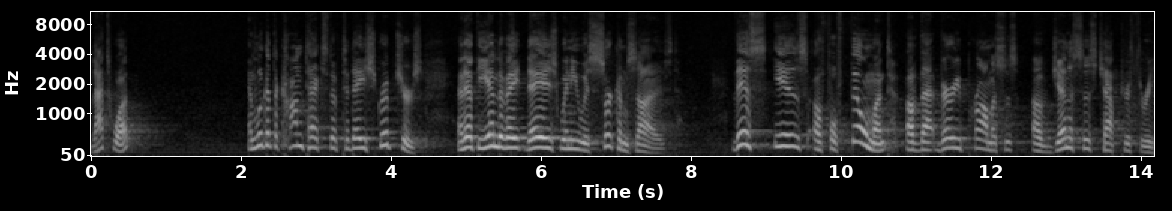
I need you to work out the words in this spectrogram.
That's what. And look at the context of today's scriptures. And at the end of eight days, when he was circumcised, this is a fulfillment of that very promises of Genesis chapter 3.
